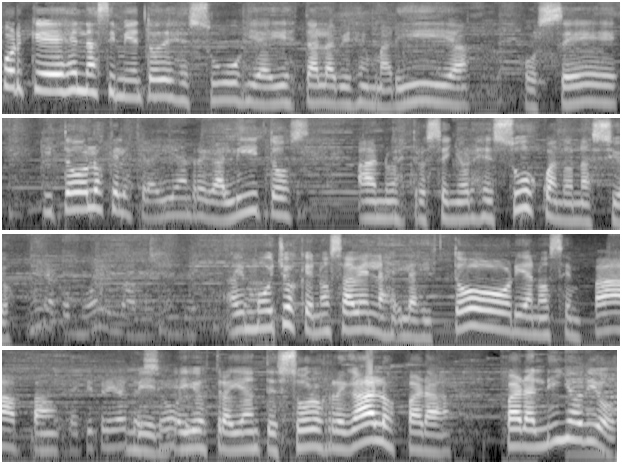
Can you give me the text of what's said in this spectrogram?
Porque es el nacimiento de Jesús y ahí está la Virgen María, José y todos los que les traían regalitos a nuestro Señor Jesús cuando nació. Hay muchos que no saben las, historias, no se empapan. ellos traían tesoros, regalos para, para el niño Dios.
